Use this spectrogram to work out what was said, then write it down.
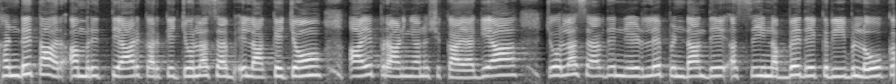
ਖੰਡੇ ਧਾਰ ਅੰਮ੍ਰਿਤ ਤਿਆਰ ਕਰਕੇ ਚੋਲਾ ਸਾਹਿਬ ਇਲਾਕੇ ਚੋਂ ਆਏ ਪ੍ਰਾਣੀਆਂ ਨੂੰ ਛਕਾਇਆ ਗਿਆ। ਚੋਲਾ ਸਾਹਿਬ ਦੇ ਨੇੜਲੇ ਪਿੰਡਾਂ ਦੇ 80 90 ਦੇ ਕਰੀਬ ਲੋਕ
